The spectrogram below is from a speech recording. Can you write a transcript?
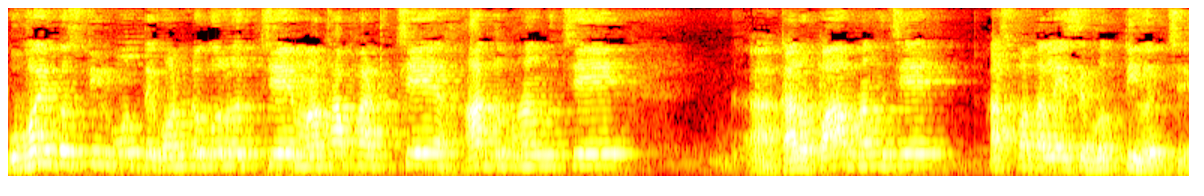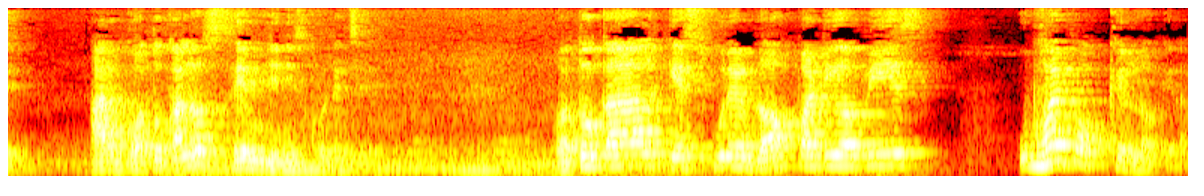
উভয় গোষ্ঠীর মধ্যে গন্ডগোল হচ্ছে, মাথা ফাটছে, হাত ভাঙছে কারও পা ভাঙছে, হাসপাতালে এসে ভর্তি হচ্ছে। আর গতকালও সেম জিনিস ঘটেছে। গতকাল কেশপুরের ব্লক পার্টি অফিস, উভয় পক্ষের লোকেরা,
